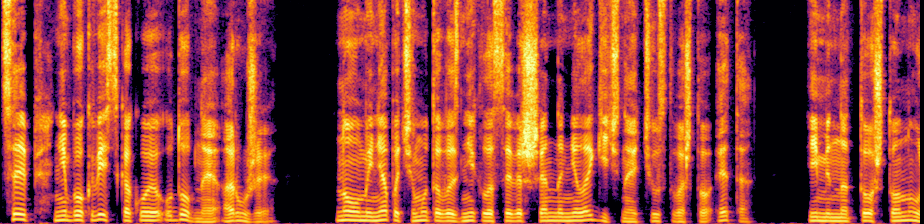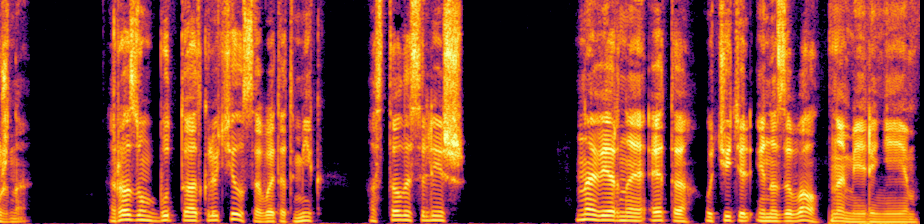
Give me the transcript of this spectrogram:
Цепь не бог весть какое удобное оружие, но у меня почему-то возникло совершенно нелогичное чувство, что это – именно то, что нужно. Разум будто отключился в этот миг, осталось лишь... Наверное, это учитель и называл намерением.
